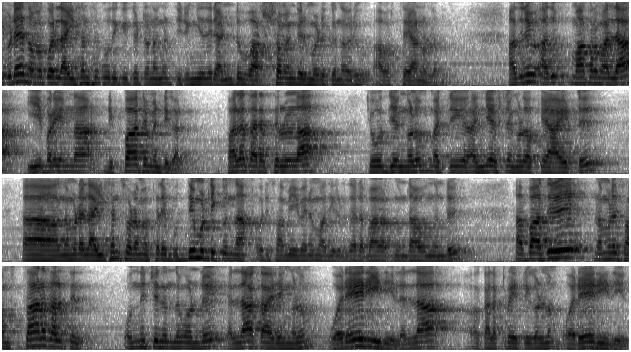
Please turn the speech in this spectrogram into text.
ഇവിടെ നമുക്കൊരു ലൈസൻസ് പുതുക്കി കിട്ടണമെങ്കിൽ ചുരുങ്ങിയത് രണ്ട് വർഷമെങ്കിലും എടുക്കുന്ന ഒരു അവസ്ഥയാണുള്ളത്. അതിന് അത് മാത്രമല്ല ഈ പറയുന്ന ഡിപ്പാർട്ട്മെന്റുകൾ പലതരത്തിലുള്ള ചോദ്യങ്ങളും മറ്റ് അന്വേഷണങ്ങളും ഒക്കെ ആയിട്ട് നമ്മുടെ ലൈസൻസ് ഉടമസ്ഥരെ ബുദ്ധിമുട്ടിക്കുന്ന ഒരു സമീപനം അധികൃതരുടെ ഭാഗത്തുനിന്നുണ്ടാവുന്നുണ്ട്. അപ്പോൾ അതിൽ നമ്മൾ സംസ്ഥാന തലത്തിൽ ഒന്നിച്ചു നിന്നുകൊണ്ട് എല്ലാ കാര്യങ്ങളും ഒരേ രീതിയിൽ എല്ലാ കലക്ട്രേറ്റുകളിലും ഒരേ രീതിയിൽ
